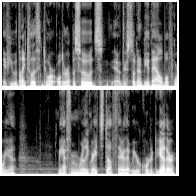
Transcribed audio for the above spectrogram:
if you would like to listen to our older episodes, you know, they're still going to be available for you. We have some really great stuff there that we recorded together,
